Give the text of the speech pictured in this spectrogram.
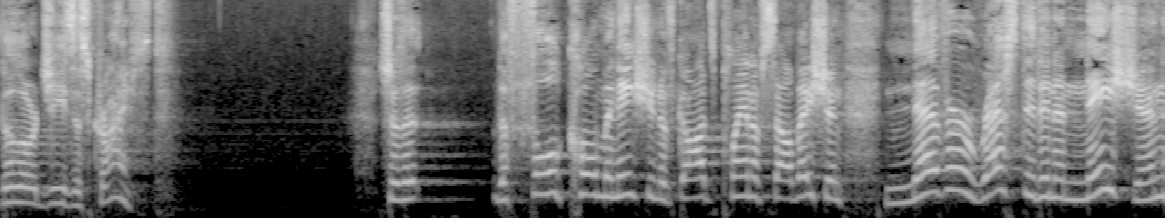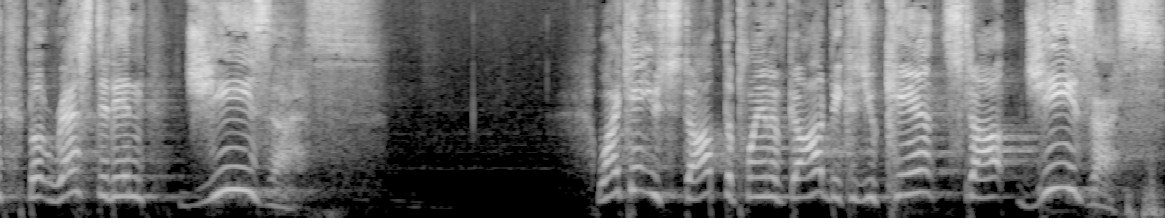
the Lord Jesus Christ. So that the full culmination of God's plan of salvation never rested in a nation, but rested in Jesus. Why can't you stop the plan of God? Because you can't stop Jesus.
